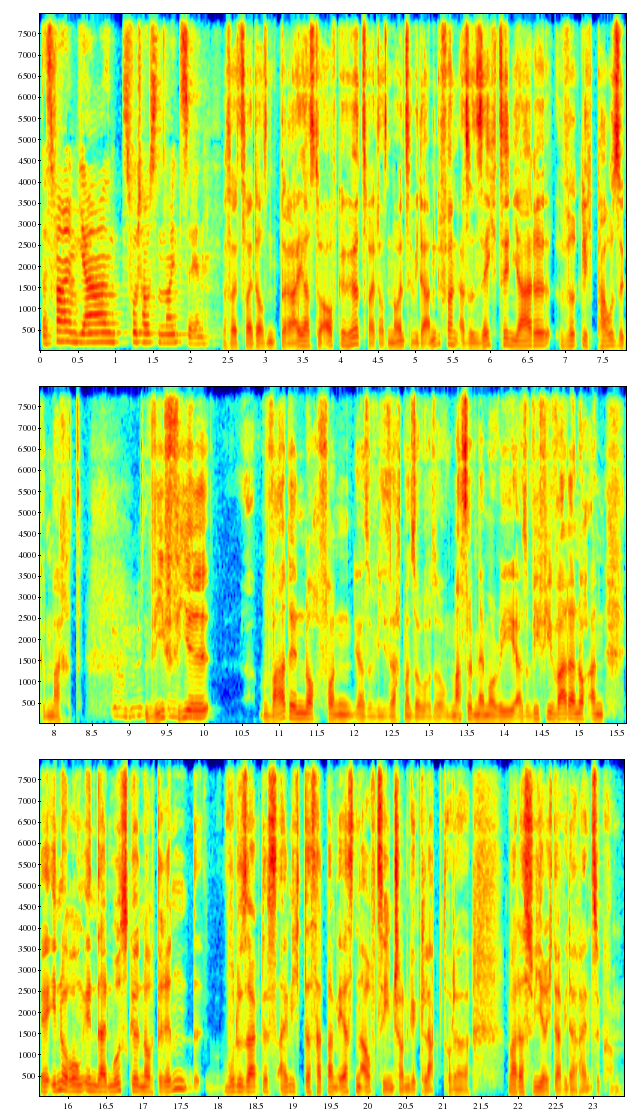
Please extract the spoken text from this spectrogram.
Das war im Jahr 2019. Das heißt, 2003 hast du aufgehört, 2019 wieder angefangen, also 16 Jahre wirklich Pause gemacht. Mhm. Wie viel war denn noch von, also wie sagt man so, so Muscle Memory, also wie viel war da noch an Erinnerung in deinen Muskeln noch drin, wo du sagtest, eigentlich, das hat beim ersten Aufziehen schon geklappt oder war das schwierig, da wieder reinzukommen?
